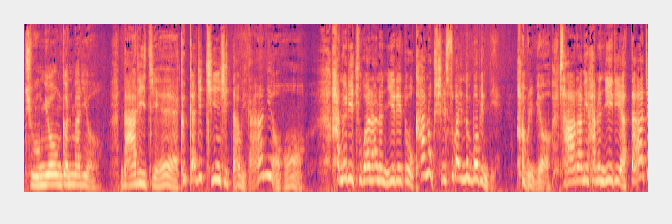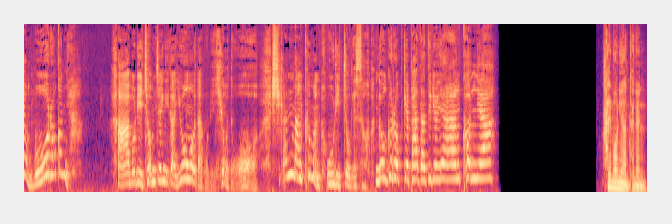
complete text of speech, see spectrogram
중요한 건 말이여. 날이지. 그까지 진시 따위가 아니여. 하늘이 주관하는 일에도 간혹 실수가 있는 법인데 하물며 사람이 하는 일이야 따져 뭘 하겠냐. 아무리 점쟁이가 용하다고는 해도 시간만큼은 우리 쪽에서 너그럽게 받아들여야 않겠냐? 할머니한테는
